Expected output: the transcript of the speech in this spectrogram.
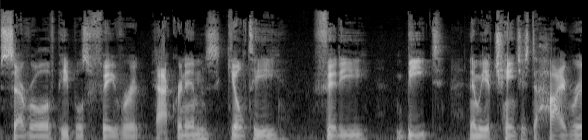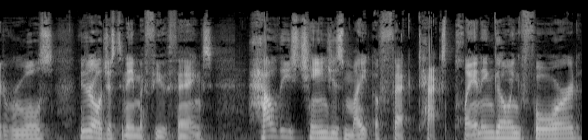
several of people's favorite acronyms GILTI, FDII, BEAT, then we have changes to hybrid rules. These are all just to name a few things. How these changes might affect tax planning going forward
